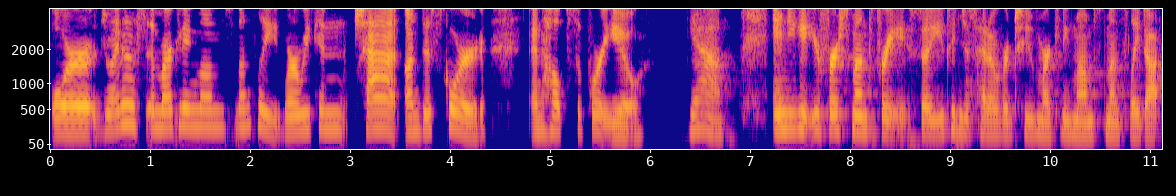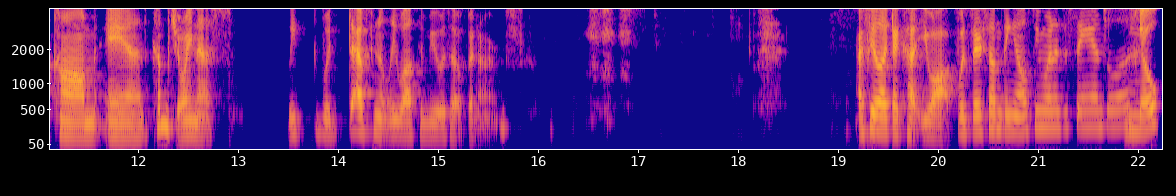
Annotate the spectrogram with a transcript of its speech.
or join us in marketing moms monthly where we can chat on discord and help support you yeah. And you get your first month free. So you can just head over to marketingmomsmonthly.com and come join us. We would definitely welcome you with open arms. I feel like I cut you off. Was there something else you wanted to say, Angela? Nope.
